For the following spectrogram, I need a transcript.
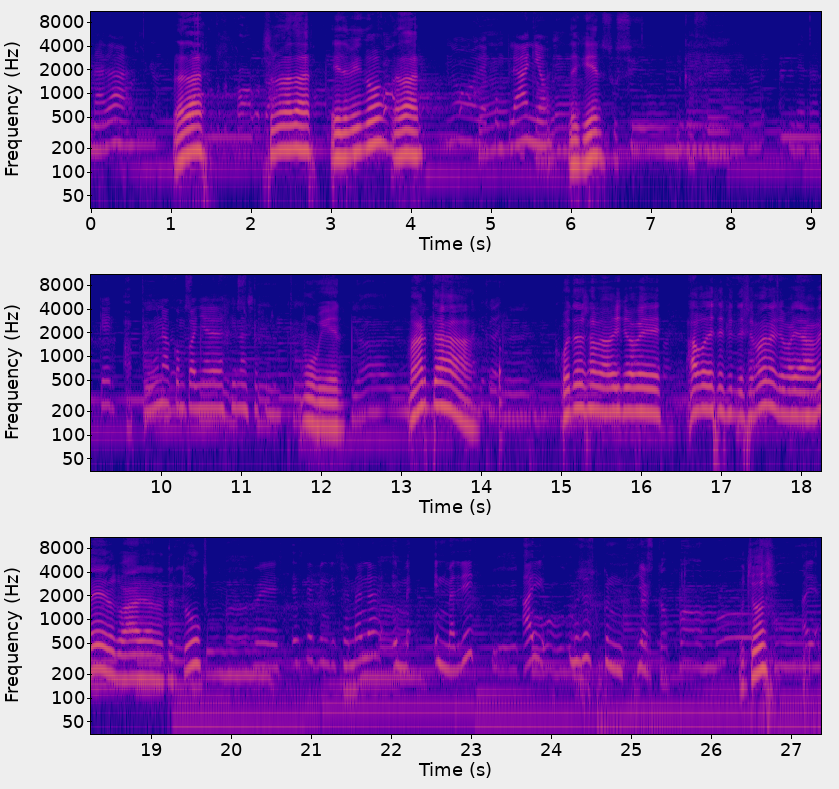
Nadar. Nadar. Solo nadar. ¿Y el domingo? Nadar. No, de cumpleaños. ¿De quién? De, de Raquel. Una compañera de gimnasio. Muy bien. Marta, cuéntanos a ver que va a haber algo de este fin de semana que vayas a ver o que vayas a hacer tú. Semana en, en Madrid hay muchos conciertos. ¿Muchos? Hay,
